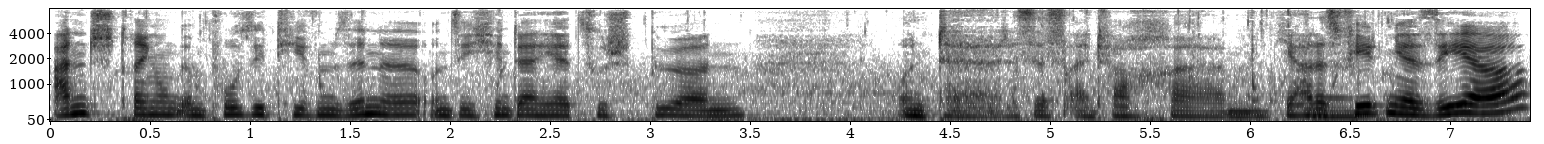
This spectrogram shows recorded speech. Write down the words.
Anstrengung im positiven Sinne und sich hinterher zu spüren. Und äh, das ist einfach, ähm, ja, das fehlt mir sehr.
